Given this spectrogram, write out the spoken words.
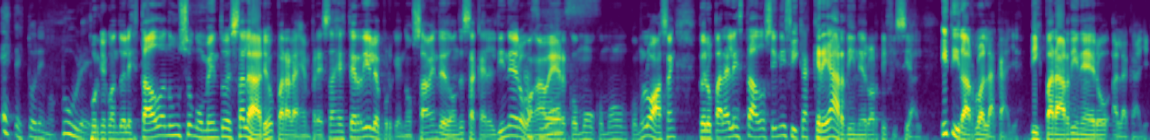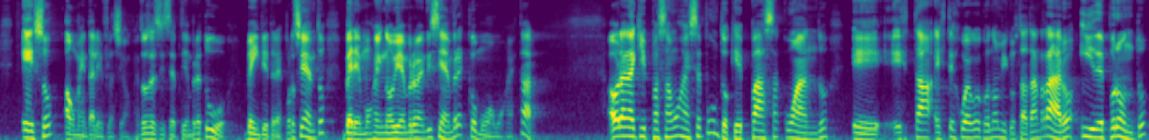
esta historia en octubre. Porque cuando el Estado anuncia un aumento de salario, para las empresas es terrible porque no saben de dónde sacar el dinero, van Así a ver es. cómo, cómo, cómo lo hacen, pero para el Estado significa crear dinero artificial y tirarlo a la calle, disparar dinero a la calle. Eso aumenta la inflación. Entonces, si septiembre tuvo 23%, veremos en noviembre o en diciembre cómo vamos a estar. Ahora de aquí pasamos a ese punto. ¿Qué pasa cuando eh, esta- este juego económico está tan raro y de pronto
